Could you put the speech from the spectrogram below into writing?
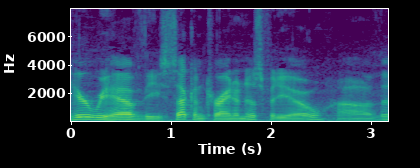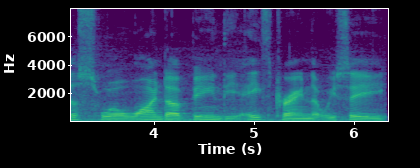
And here we have the second train in this video. Uh, this will wind up being the eighth train that we see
